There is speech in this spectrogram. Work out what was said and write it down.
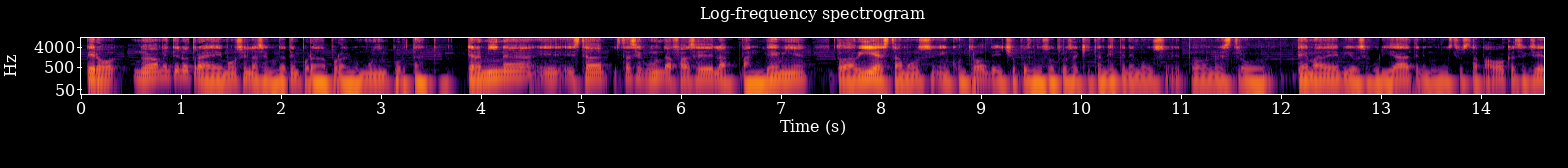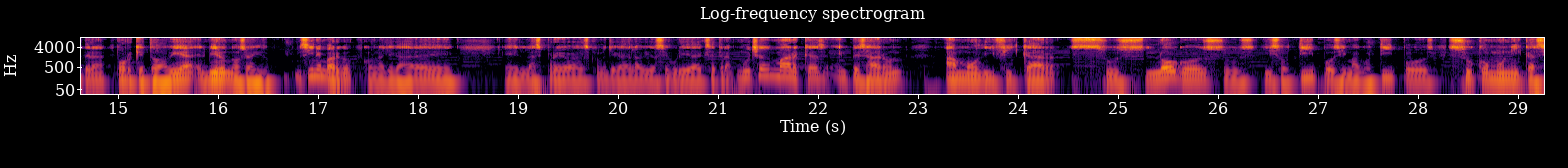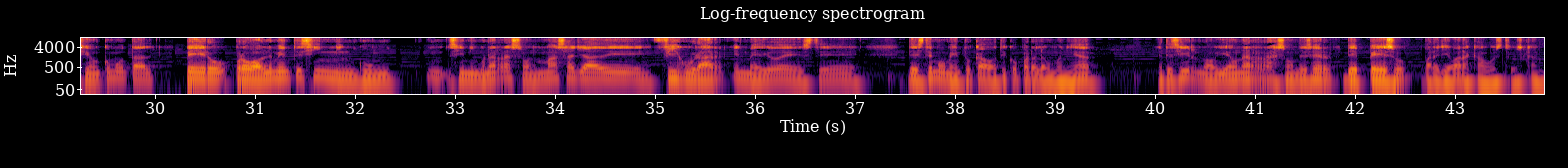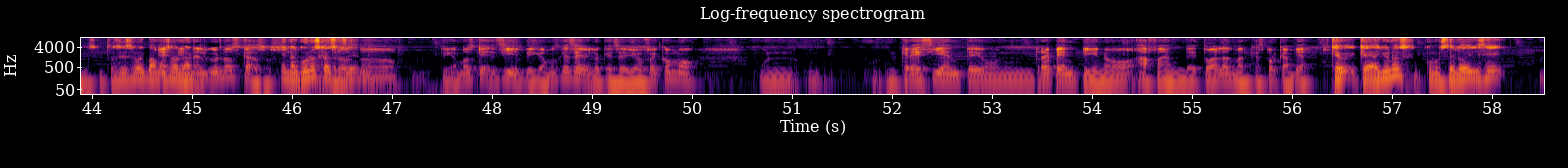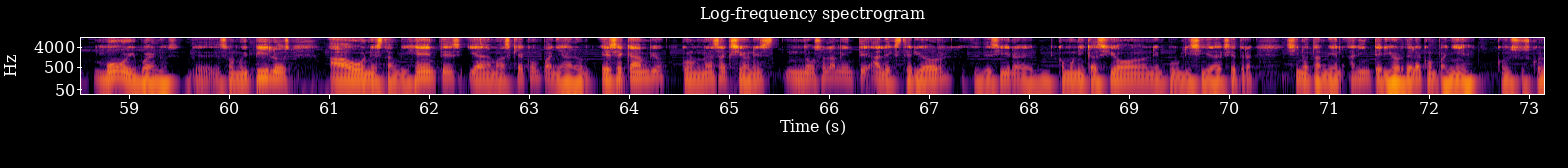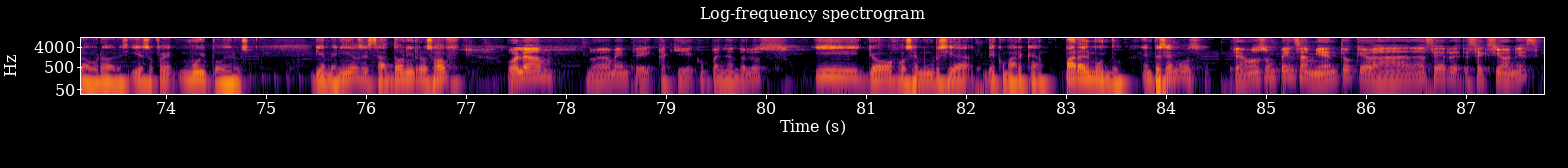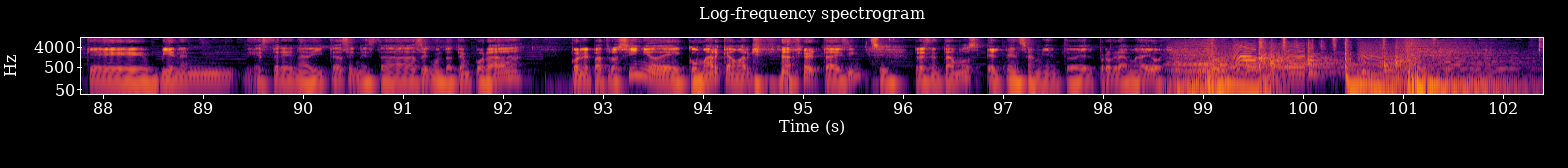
pero nuevamente lo traemos en la segunda temporada por algo muy importante. Termina eh, esta, esta segunda fase de la pandemia, todavía estamos en control, de hecho pues nosotros aquí también tenemos eh, todo nuestro tema de bioseguridad, tenemos nuestros tapabocas, etcétera, porque todavía el virus no se ha ido. Sin embargo, con la llegada de eh, las pruebas, con la llegada de la bioseguridad, etcétera, muchas marcas empezaron a modificar sus logos, sus isotipos, imagotipos, su comunicación como tal, pero probablemente sin ningún sin ninguna razón más allá de figurar en medio de este, de este momento caótico para la humanidad. Es decir, no había una razón de ser de peso para llevar a cabo estos cambios. Entonces hoy vamos a hablar... En algunos casos. En algunos casos. digamos que sí, digamos que se, lo que se vio fue como un, creciente, un repentino afán de todas las marcas por cambiar. Que, que hay unos, como usted lo dice, muy buenos, son muy pilos, aún están vigentes y además que acompañaron ese cambio con unas acciones no solamente al exterior, es decir, en comunicación, en publicidad, etcétera, sino también al interior de la compañía con sus colaboradores y eso fue muy poderoso. Bienvenidos, está Donny Rosoff. Hola, nuevamente aquí acompañándolos. Y yo, José Murcia, de Comarca, para el mundo. Empecemos. Tenemos un pensamiento que van a ser secciones que vienen estrenaditas en esta segunda temporada. Con el patrocinio de Comarca Marketing Advertising, presentamos el pensamiento del programa de hoy.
